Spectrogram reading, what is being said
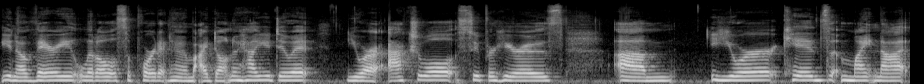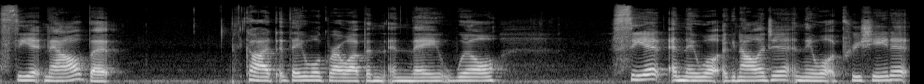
you know very little support at home. I don't know how you do it. You are actual superheroes. Um, your kids might not see it now, but God, they will grow up and, and they will see it and they will acknowledge it and they will appreciate it.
